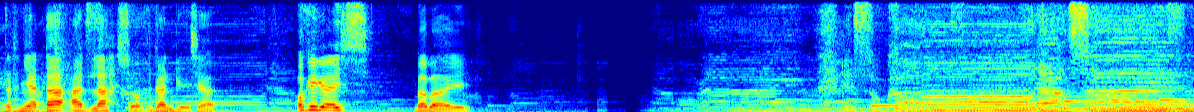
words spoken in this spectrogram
Dan ternyata adalah shotgun guys ya. Oke okay, guys, bye bye. It's so cold outside.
